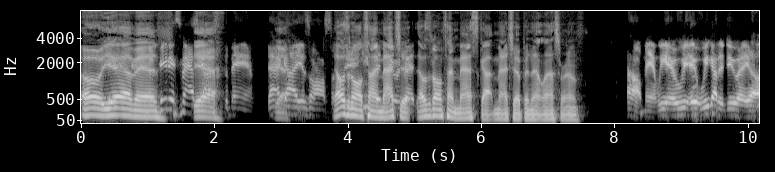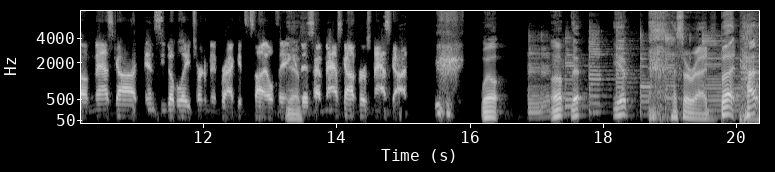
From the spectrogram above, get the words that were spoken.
oh yeah, man. The Phoenix mascot Yeah. is the man. That Yeah. guy is awesome. That was an all time matchup. that- That was an all time mascot matchup in that last round. Oh man, we we we got to do a uh, mascot NCAA tournament bracket style thing. Yeah. And just have mascot versus mascot. Well, oh, that, yep, that, yep, that's all right. But how,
